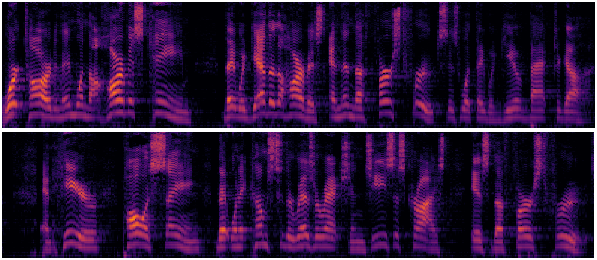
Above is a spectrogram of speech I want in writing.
worked hard, and then when the harvest came, they would gather the harvest, and then the first fruits is what they would give back to God. And here, Paul is saying that when it comes to the resurrection, Jesus Christ is the first fruit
